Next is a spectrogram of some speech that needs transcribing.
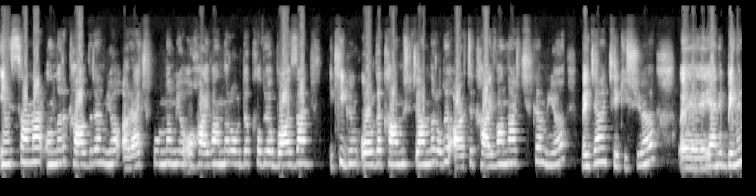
İnsanlar onları kaldıramıyor, araç bulunamıyor, o hayvanlar orada kalıyor. Bazen iki gün orada kalmış canlar oluyor. Artık hayvanlar çıkamıyor ve can çekişiyor. Ee, yani benim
